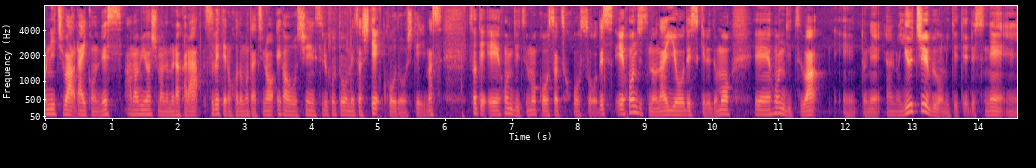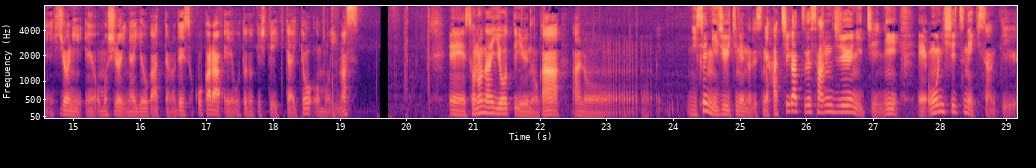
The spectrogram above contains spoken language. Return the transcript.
こんにちは、ライコンです。奄美大島の村からすべての子供たちの笑顔を支援することを目指して行動しています。さて、えー、本日も考察放送です。えー、本日の内容ですけれども、えー、本日は、えっとね、あの、YouTube を見ててですね、え非常に、え面白い内容があったので、そこから、えお届けしていきたいと思います。えその内容っていうのが、あの2021年のですね、8月30日に、えー、大西恒樹さんっていう、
